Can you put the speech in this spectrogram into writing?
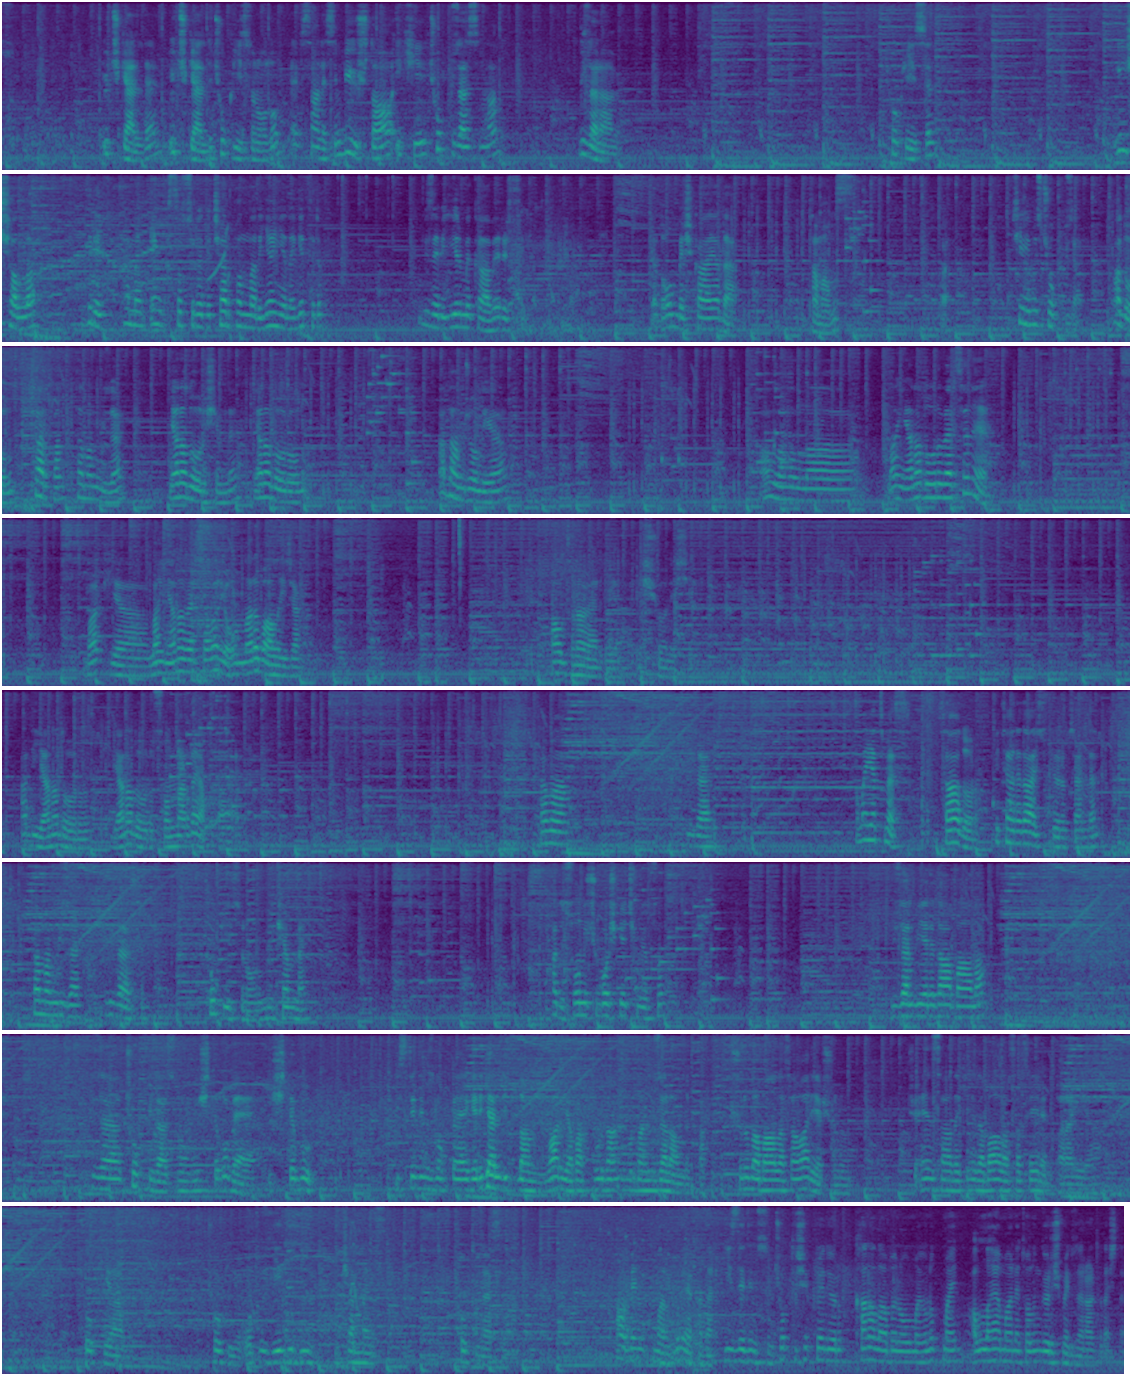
3 geldi. 3 geldi. Çok iyisin oğlum. Efsanesin. Bir 3 daha. 2. Çok güzelsin lan. Güzel abi. Çok iyisin. İnşallah direkt hemen en kısa sürede çarpanları yan yana getirip bize bir 20k verirsin. Ya da 15k'ya da tamamız. Şeyimiz çok güzel. Hadi oğlum çarpan tamam güzel. Yana doğru şimdi. Yana doğru oğlum. Hadi amcaoğlu ya. Allah Allah. Lan yana doğru versene. Bak ya. Lan yana verse var ya onları bağlayacak. Altına verdi ya. Eşşoğlu eşeği. Hadi yana doğru. Yana doğru. Sonlarda yap bari. Tamam. Güzel. Ama yetmez. Sağa doğru. Bir tane daha istiyorum senden. Tamam güzel. Güzelsin. Çok iyisin oğlum. Mükemmel. Hadi son üçü boş geçmiyorsun. Güzel bir yere daha bağla. Güzel. Çok güzelsin oğlum. İşte bu be. İşte bu. İstediğimiz noktaya geri geldik lan. Var ya bak buradan buradan güzel aldık bak. Şunu da bağlasa var ya şunu. Şu en sağdakini de bağlasa seyret parayı ya. Çok iyi abi. Çok iyi. 37 bin. Mükemmelsin. Çok güzelsin. Ama benim umarım buraya kadar izlediğiniz için çok teşekkür ediyorum. Kanala abone olmayı unutmayın. Allah'a emanet olun. Görüşmek üzere arkadaşlar.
